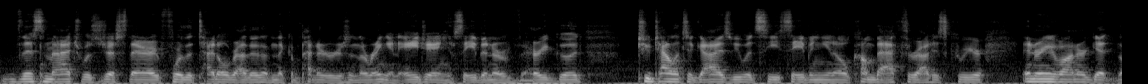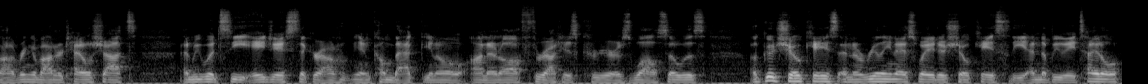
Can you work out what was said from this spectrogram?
this match was just there for the title rather than the competitors in the ring. And AJ and Sabin are very good, two talented guys. We would see Sabin, you know, come back throughout his career in Ring of Honor, get uh, Ring of Honor title shots, and we would see AJ stick around and come back, you know, on and off throughout his career as well. So it was a good showcase and a really nice way to showcase the NWA title.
